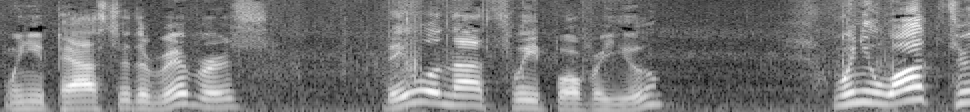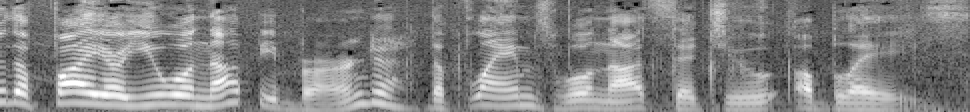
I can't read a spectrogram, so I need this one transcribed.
When you pass through the rivers, they will not sweep over you. When you walk through the fire, you will not be burned. The flames will not set you ablaze.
